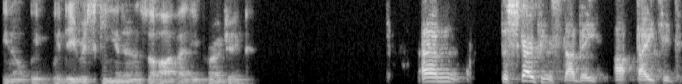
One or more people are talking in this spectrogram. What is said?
you know we, are de-risking it and it's a high-value project. Um, The scoping study updated,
